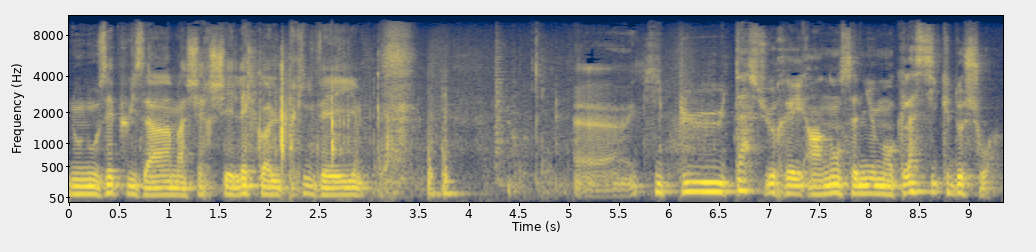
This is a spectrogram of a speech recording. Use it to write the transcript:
nous nous épuisâmes à chercher l'école privée euh, qui put assurer un enseignement classique de choix.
